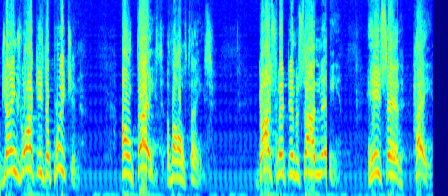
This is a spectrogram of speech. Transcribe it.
James Lockie's a preaching on faith of all things. God slipped in beside me and he said, Hey,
